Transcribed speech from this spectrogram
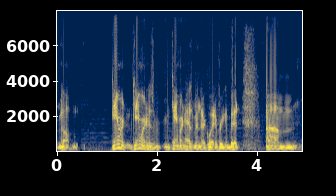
Well, Cameron, Cameron has Cameron has been there quite a freaking bit. Um,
